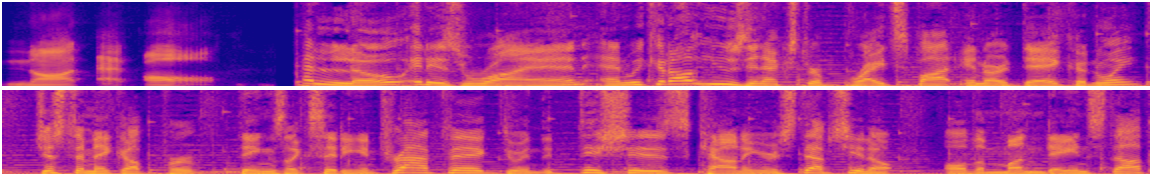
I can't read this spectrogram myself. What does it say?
not at all. Hello, it is Ryan, and we could all use an extra bright spot in our day, couldn't we? Just to make up for things like sitting in traffic, doing the dishes, counting your steps, you know, all the mundane stuff.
